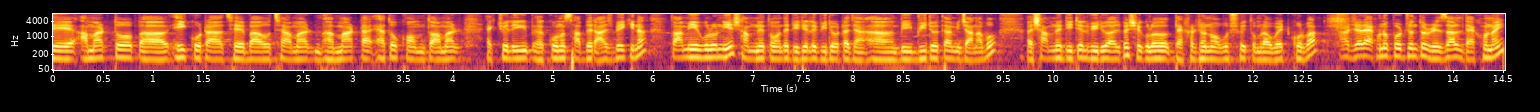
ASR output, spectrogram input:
যে আমার তো এই কোটা আছে বা হচ্ছে আমার মার্কটা এত কম, তো আমার অ্যাকচুয়ালি কোনো সাবজেক্ট আসবে কি না তো আমি এগুলো নিয়ে সামনে তোমাদের ডিটেলে ভিডিওটা ভিডিওতে আমি জানাব। সামনে ডিটেল ভিডিও আসবে, সেগুলো দেখার জন্য অবশ্যই তোমরা ওয়েট করবা। আর যারা এখনও পর্যন্ত রেজাল্ট দেখো নাই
